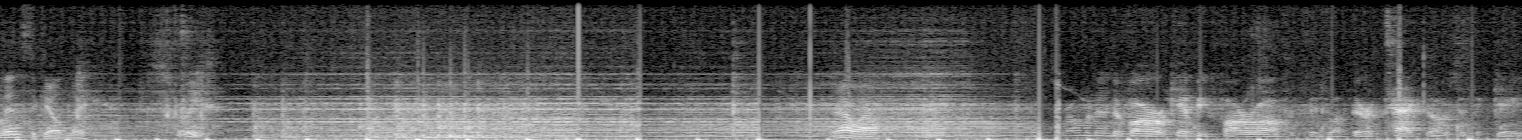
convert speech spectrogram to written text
Have insta-killed me. Sweet. Yeah, well. Roman and Navarro can't be far off if they've left their attack dogs at the gate.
